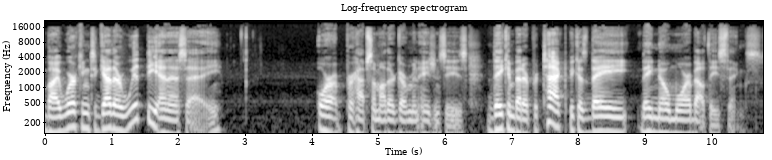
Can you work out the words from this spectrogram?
by working together with the NSA or perhaps some other government agencies, they can better protect because they they know more about these things.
